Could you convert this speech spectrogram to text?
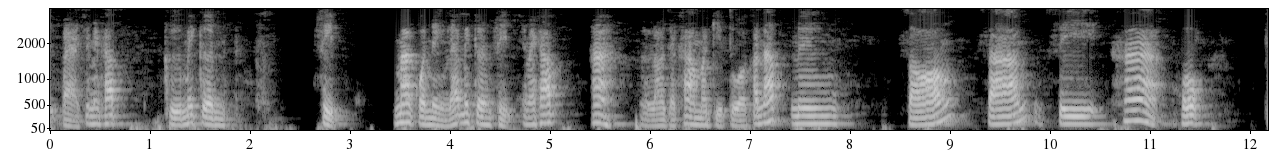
7.8 ใช่ไหมครับ คือไม่เกิน 10 มากกว่า 1 และไม่เกิน 10 ใช่ไหมครับอะเราจะข้ามมากี่ตัวก็นับ 1 2 3 4 5 6 7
